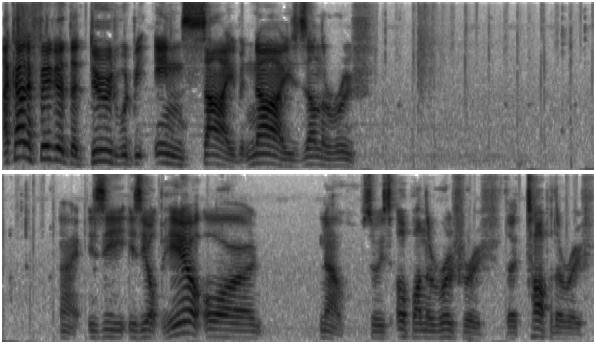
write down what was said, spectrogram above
I kind of figured the dude would be inside, but nah, he's on the roof. Alright, is he is he up here or no? So he's up on the roof roof, the top of the roof.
